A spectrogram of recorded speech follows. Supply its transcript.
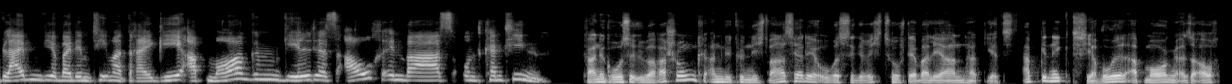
bleiben wir bei dem Thema 3G. Ab morgen gilt es auch in Bars und Kantinen. Keine große Überraschung. Angekündigt war es ja. Der oberste Gerichtshof der Balearen hat jetzt abgenickt. Jawohl, ab morgen also auch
